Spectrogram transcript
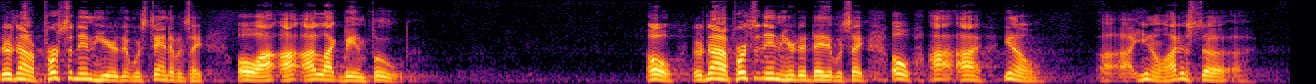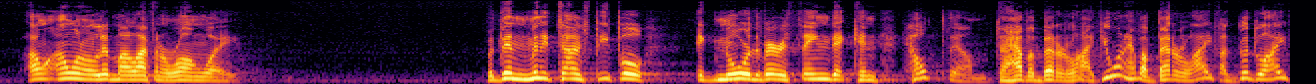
There's not a person in here that would stand up and say, oh, I, I, I like being fooled. Oh, there's not a person in here today that would say, "Oh, I, I you know, uh, you know, I just, uh, I, I want to live my life in a wrong way. But then many times people ignore the very thing that can help them to have a better life. You want to have a better life, a good life?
